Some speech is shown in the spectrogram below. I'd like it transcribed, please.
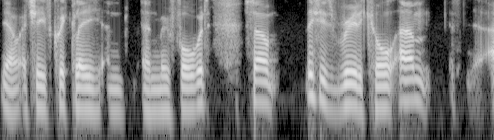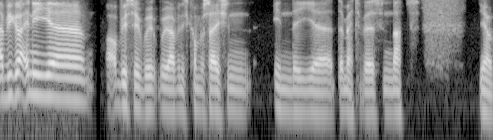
you know, achieved quickly and and move forward. So this is really cool. Um, have you got any? Uh, obviously, we're, we're, having this conversation in the uh, the metaverse, and that's you know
